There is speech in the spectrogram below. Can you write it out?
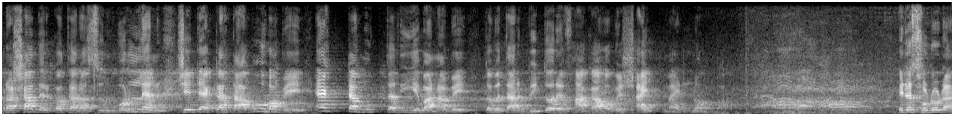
প্রাসাদের কথা রাসূল বললেন, সেটা একটা তাবু হবে, একটা মুক্তা দিয়ে বানাবে, তবে তার ভিতরে ফাঁকা হবে ষাট মাইল লম্বা। এটা ছোটটা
